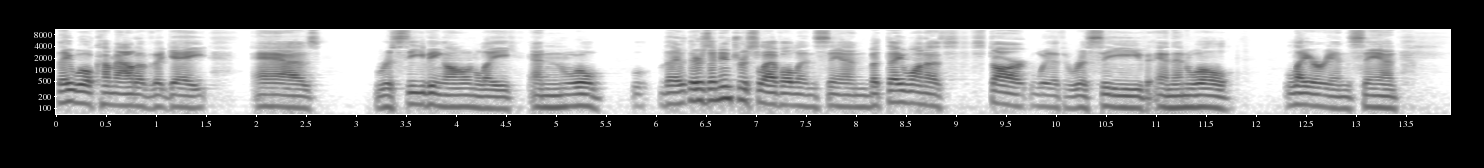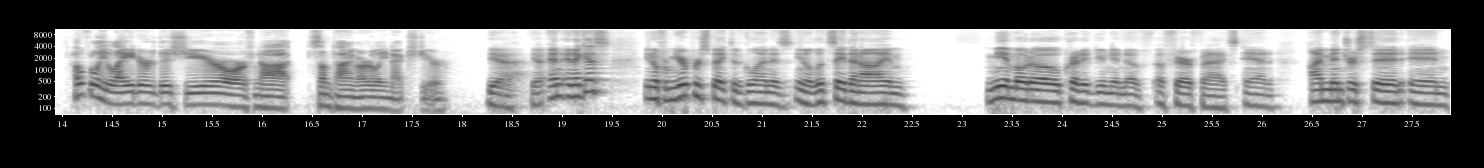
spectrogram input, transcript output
they will come out of the gate as receiving only, and we'll. There, there's an interest level in send, but they want to start with receive, and then we'll layer in send hopefully later this year or if not sometime early next year Yeah, yeah. And and I guess, you know, from your perspective, Glenn, is, you know, let's say that I'm Miyamoto Credit Union of, of Fairfax and I'm interested in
